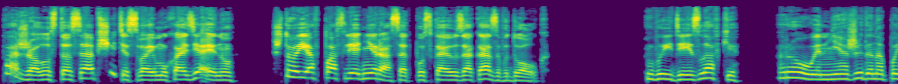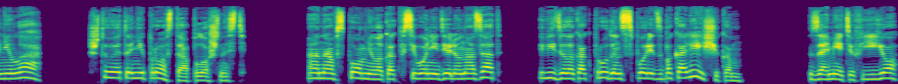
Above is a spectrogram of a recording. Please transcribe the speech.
Пожалуйста, сообщите своему хозяину, что я в последний раз отпускаю заказ в долг». Выйдя из лавки, Роуэн неожиданно поняла, что это не просто оплошность. Она вспомнила, как всего неделю назад видела, как Пруденс спорит с бакалейщиком. Заметив ее,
